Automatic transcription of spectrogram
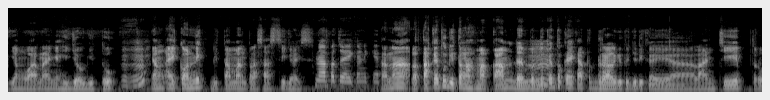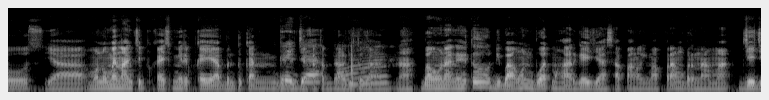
yang warnanya hijau gitu, Mm-mm. yang ikonik di Taman Prasasti, guys. Kenapa tuh ikoniknya? Karena letaknya tuh di tengah makam dan Mm-mm. bentuknya tuh kayak katedral gitu, jadi kayak lancip, terus ya monumen lancip kayak mirip kayak bentukan gereja, Gereja. katedral gitu Oh. kan. Nah, bangunan ini tuh dibangun buat menghargai jasa panglima perang bernama JJ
